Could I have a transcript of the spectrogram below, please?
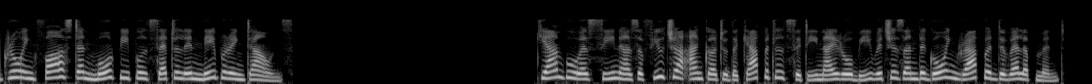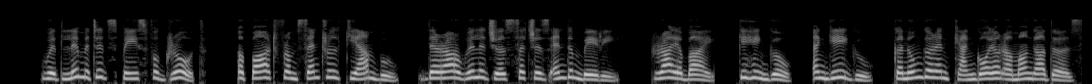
growing fast and more people settle in neighboring towns. Kiambu is seen as a future anchor to the capital city Nairobi which is undergoing rapid development. With limited space for growth. Apart from central Kiambu, there are villages such as Ndumberi, Riabai, Kihingo, Angegu, Kanunga and Kangoya among others.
